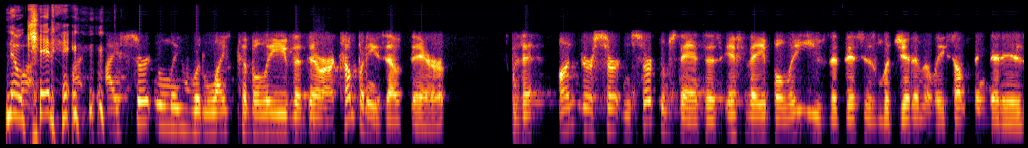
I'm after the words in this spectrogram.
no But kidding. I, I certainly would like to believe that there are companies out there that, under certain circumstances, if they believe that this is legitimately something that is,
